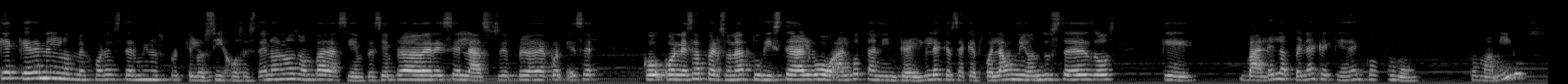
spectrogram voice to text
que queden en los mejores términos, porque los hijos, este no, no son para siempre, siempre va a haber ese lazo, siempre va a haber ese con, esa persona tuviste algo, algo tan increíble que, sea, que fue la unión de ustedes dos, que vale la pena que queden como, como amigos.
